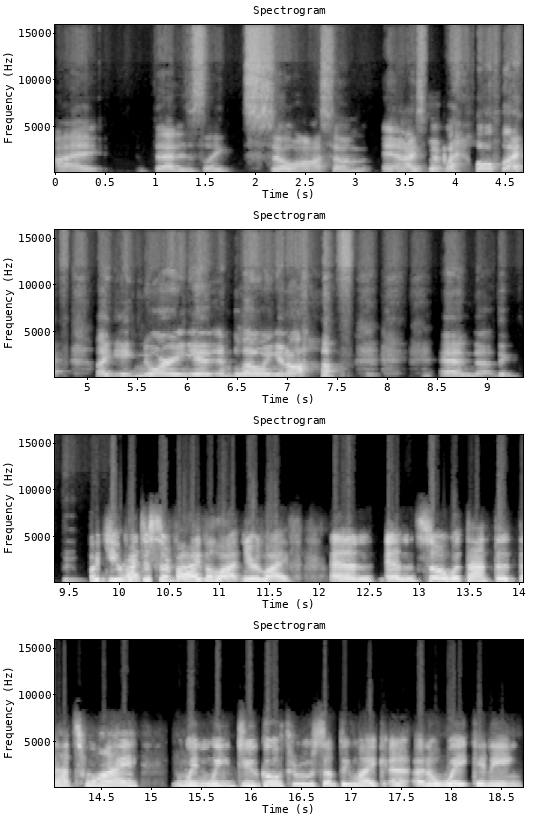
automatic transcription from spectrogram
I that is like so awesome and i spent my whole life like ignoring it and blowing it off and uh, the, the, but you had to survive a lot in your life. And and so with that that that's why when we do go through something like a, an awakening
